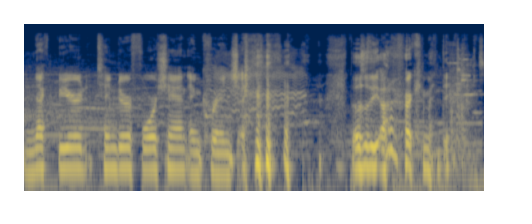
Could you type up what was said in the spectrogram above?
neckbeard Tinder 4chan and cringe. Those are the other recommendations.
